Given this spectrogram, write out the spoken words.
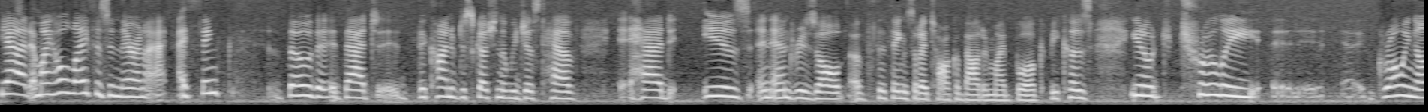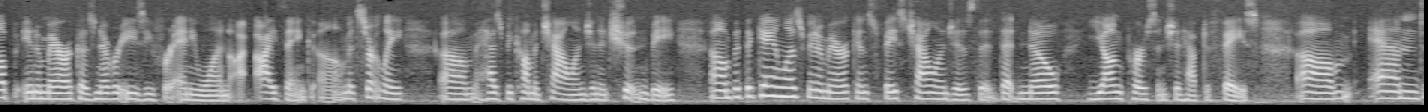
Yeah, and my whole life is in there, and I, I think, though, that, that the kind of discussion that we just have had is an end result of the things that I talk about in my book because, you know, truly growing up in America is never easy for anyone, I, I think. Um, it certainly um, has become a challenge, and it shouldn't be. Um, but the gay and lesbian Americans face challenges that, that no young person should have to face. Um, and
